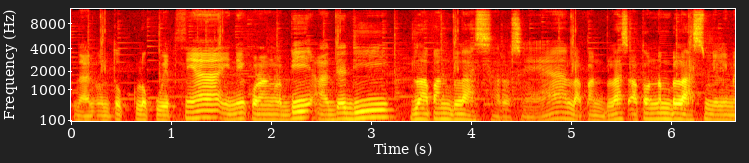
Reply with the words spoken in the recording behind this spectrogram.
dan untuk look widthnya ini kurang lebih ada di 18 harusnya ya. 18 atau 16 mm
